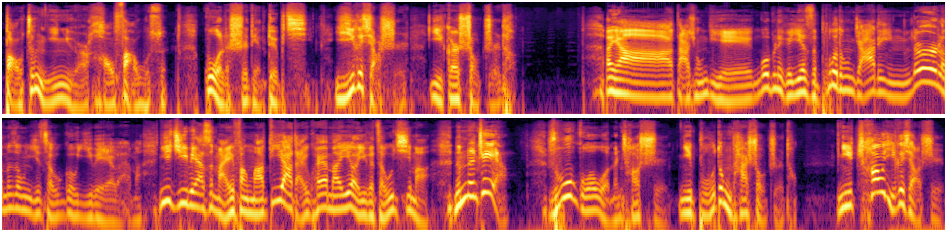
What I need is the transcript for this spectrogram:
保证你女儿毫发无损。过了十点，对不起，一个小时一根手指头。哎呀，大兄弟，我们那个也是普通家庭，哪儿那么容易凑够一百万嘛？你即便是卖房嘛，抵押贷款嘛，也要一个周期嘛。能不能这样？如果我们超时，你不动他手指头，你超一个小时，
